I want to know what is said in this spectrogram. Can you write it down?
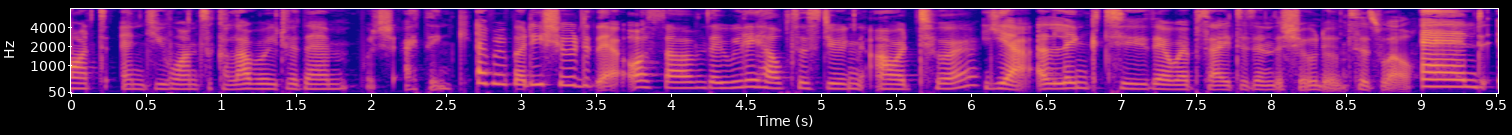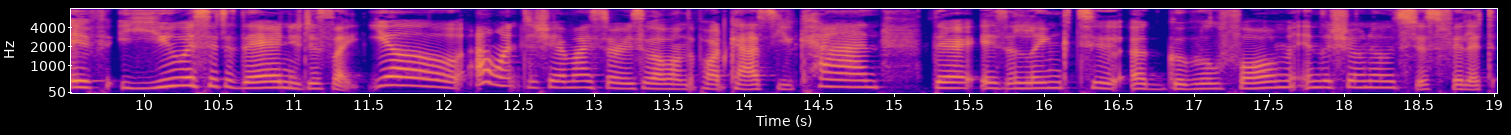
not and you want to collaborate with them, which I think everybody should. They're awesome. They really helped us during our tour. Yeah, a link to their website is in the show notes as well. And if you are sitting there and you're just like, yo, I want to share my stories as well on the podcast, you can. There is a link to a Google form in the show notes. Just fill it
